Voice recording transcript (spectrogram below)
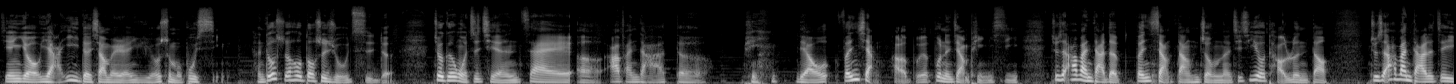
今天有亚裔的小美人鱼有什么不行？很多时候都是如此的，就跟我之前在呃《阿凡达》的评聊分享，好，不不能讲评析，就是《阿凡达》的分享当中呢，其实有讨论到，就是《阿凡达》的这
